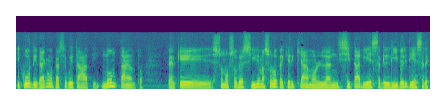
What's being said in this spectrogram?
i curdi vengono perseguitati non tanto perché sono sovversivi, ma solo perché richiamano la necessità di essere liberi, di essere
